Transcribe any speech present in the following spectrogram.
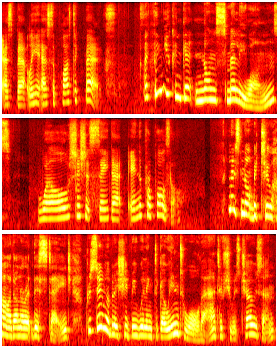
as badly as the plastic bags? I think you can get non-smelly ones. Well, she should say that in the proposal. Let's not be too hard on her at this stage. Presumably she'd be willing to go into all that if she was chosen.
